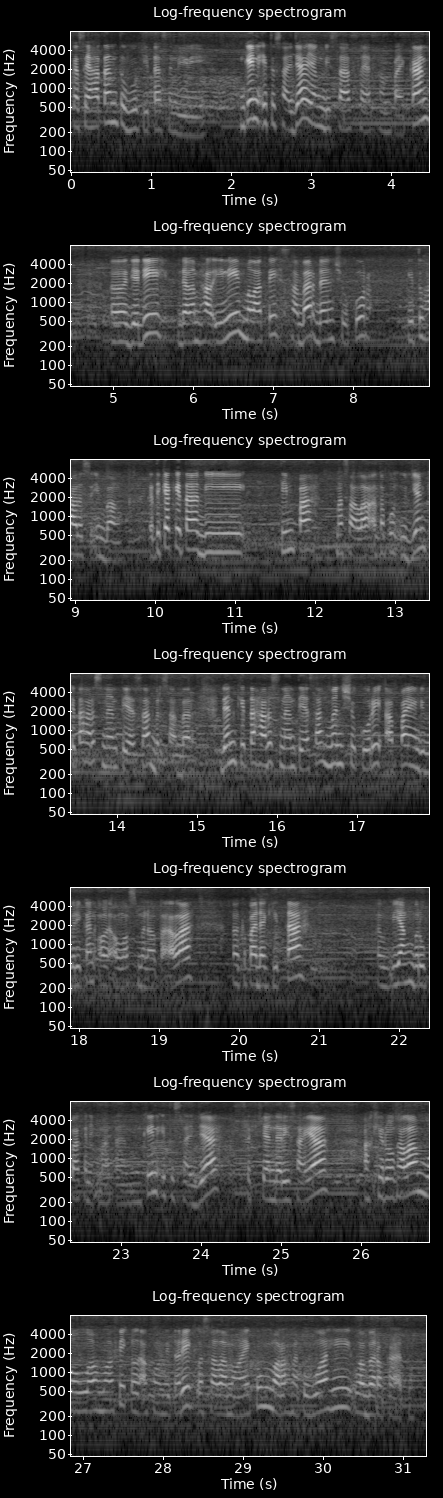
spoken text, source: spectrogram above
kesehatan tubuh kita sendiri. Mungkin itu saja yang bisa saya sampaikan. E, jadi dalam hal ini melatih sabar dan syukur itu harus seimbang. Ketika kita ditimpa masalah ataupun ujian, kita harus senantiasa bersabar dan kita harus senantiasa mensyukuri apa yang diberikan oleh Allah Subhanahu wa taala e, kepada kita e, yang berupa kenikmatan. Mungkin itu saja. Sekian dari saya. Akhirul kalam wallahu muwaffiq Wassalamualaikum warahmatullahi wabarakatuh.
